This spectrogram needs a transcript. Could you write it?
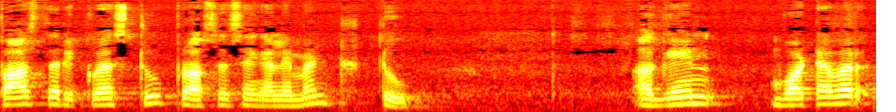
pass the request to processing element 2 again whatever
